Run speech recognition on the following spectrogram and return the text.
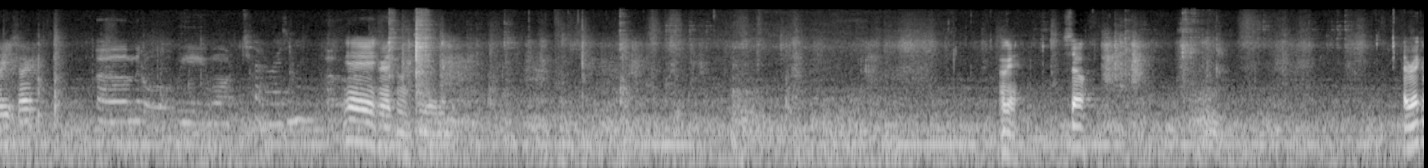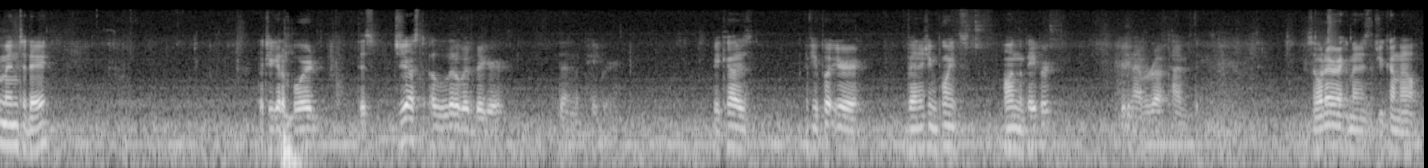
Where do you start? Uh, middle, we want. The horizon line? uh, Yay, horizon line. Okay, so I recommend today that you get a board that's just a little bit bigger than the paper. Because if you put your vanishing points on the paper, you're gonna have a rough time with things. So what I recommend is that you come out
